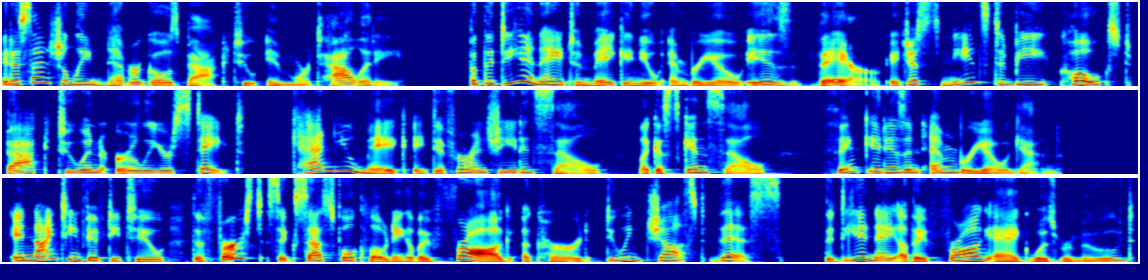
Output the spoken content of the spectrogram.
it essentially never goes back to immortality. But the DNA to make a new embryo is there. It just needs to be coaxed back to an earlier state. Can you make a differentiated cell, like a skin cell, think it is an embryo again? In 1952, the first successful cloning of a frog occurred doing just this the DNA of a frog egg was removed,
